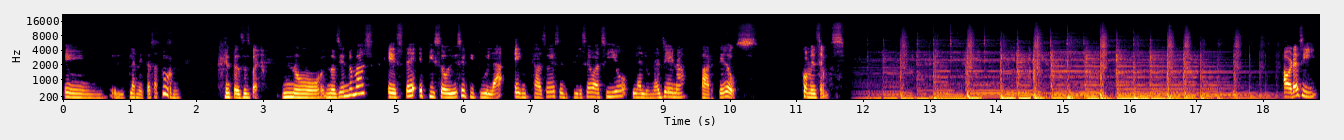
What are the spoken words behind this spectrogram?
en el planeta Saturno. Entonces, bueno, no, no siendo más, este episodio se titula En caso de sentirse vacío, la luna llena, parte 2. Comencemos. Ahora sí,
